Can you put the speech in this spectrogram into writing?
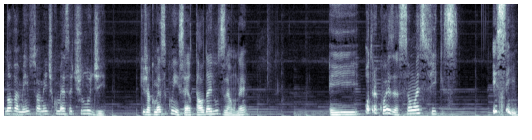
novamente, sua mente começa a te iludir. Que já começa com isso, é o tal da ilusão, né? E outra coisa são as fics. E sim,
